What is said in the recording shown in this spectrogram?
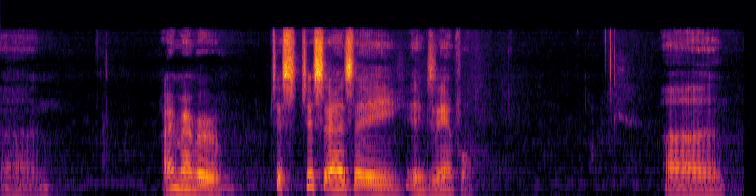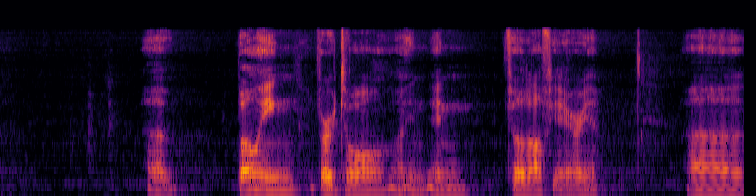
Um, I remember just just as a example. Uh, uh, Boeing Vertol in, in Philadelphia area uh,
